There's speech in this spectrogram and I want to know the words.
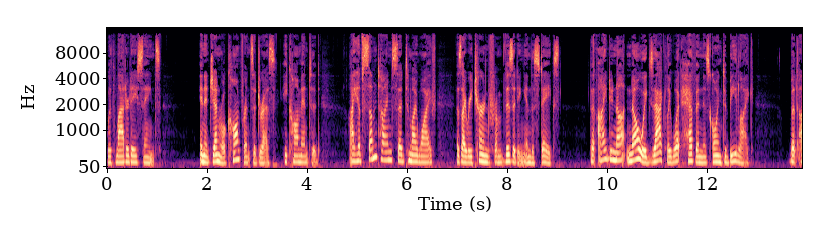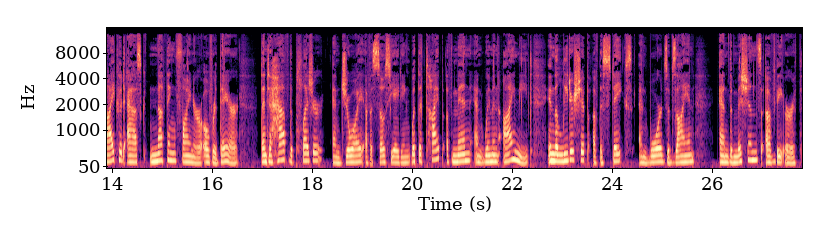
with Latter day Saints. In a general conference address, he commented, I have sometimes said to my wife, as I returned from visiting in the States, that I do not know exactly what heaven is going to be like, but I could ask nothing finer over there than to have the pleasure and joy of associating with the type of men and women I meet in the leadership of the stakes and wards of Zion and the missions of the earth.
